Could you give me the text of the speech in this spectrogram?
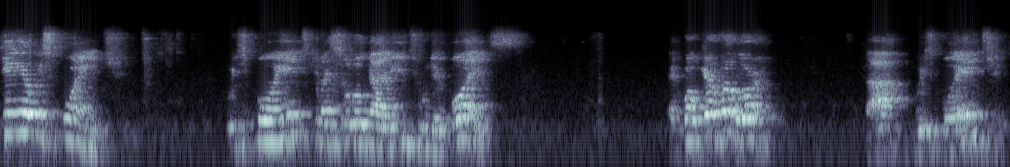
Quem é o expoente? O expoente, que vai ser o logaritmo depois, é qualquer valor. Tá? O expoente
